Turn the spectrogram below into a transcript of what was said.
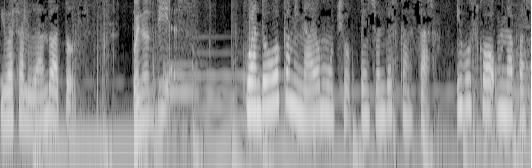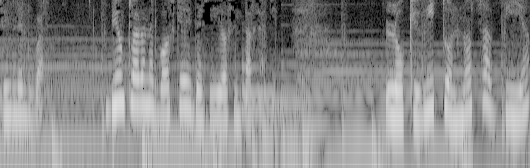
Iba saludando a todos. Buenos días. Cuando hubo caminado mucho, pensó en descansar y buscó un apacible lugar. Vio un claro en el bosque y decidió sentarse allí. Lo que Vito no sabía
